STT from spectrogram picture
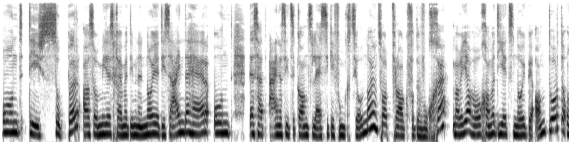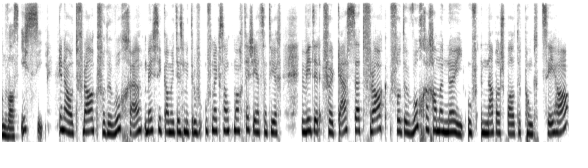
Und die ist super. Also, wir kommen in einem neuen Design daher. Und es hat einerseits eine ganz lässige Funktion neu. Und zwar die Frage von der Woche. Maria, wo kann man die jetzt neu beantworten? Und was ist sie? Genau, die Frage von der Woche. Merci, dass du mich darauf aufmerksam gemacht hast. Ich habe es natürlich wieder vergessen. Die Frage von der Woche kann man neu auf nebelspalter.ch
